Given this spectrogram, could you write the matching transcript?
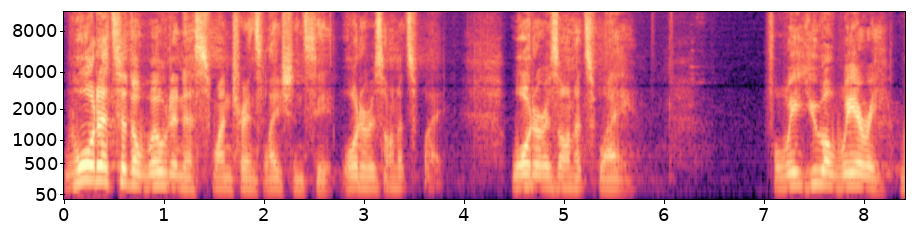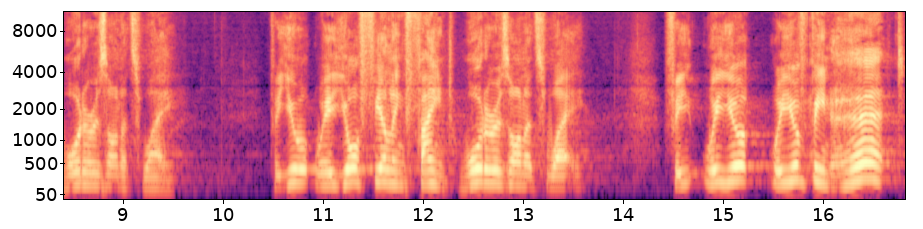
Water to the wilderness, one translation said. Water is on its way. Water is on its way. For where you are weary, water is on its way. For you, where you're feeling faint, water is on its way. For where, you where you've been hurt,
